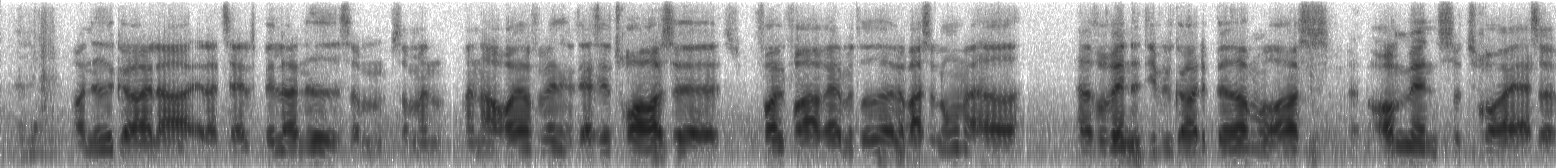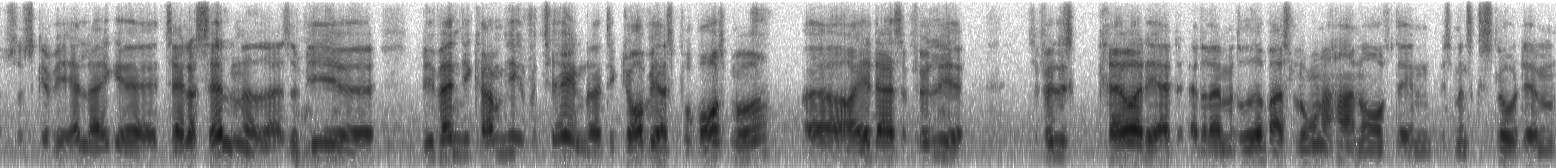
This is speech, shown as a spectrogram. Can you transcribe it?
og nedgøre eller, eller tale spillere ned, som, som man, man har højere forventninger til. Altså, jeg tror også, øh, folk fra Real Madrid eller Barcelona havde, havde forventet, at de ville gøre det bedre mod os. Omvendt, så tror jeg, altså, så skal vi heller ikke uh, tale os selv ned. Altså, vi, uh, vi vandt de kampe helt fortjent, og det gjorde vi altså på vores måde. Uh, og et er selvfølgelig, selvfølgelig kræver det, at, at Real Madrid og Barcelona har en off hvis man skal slå dem.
